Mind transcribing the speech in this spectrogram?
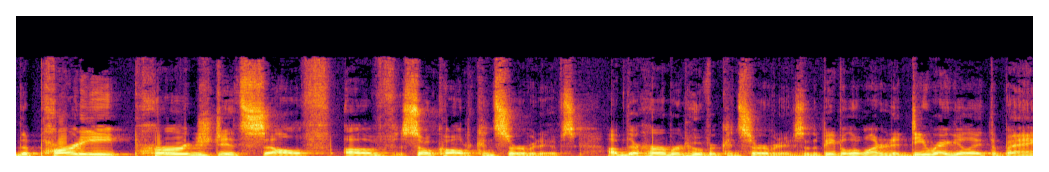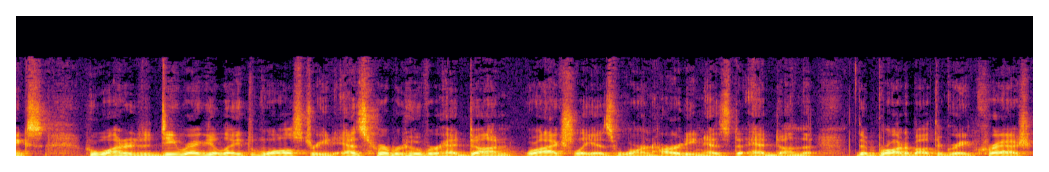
the party purged itself of so called conservatives, of the Herbert Hoover conservatives, of the people who wanted to deregulate the banks, who wanted to deregulate Wall Street, as Herbert Hoover had done, well, actually, as Warren Harding has, had done, that, that brought about the Great Crash.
